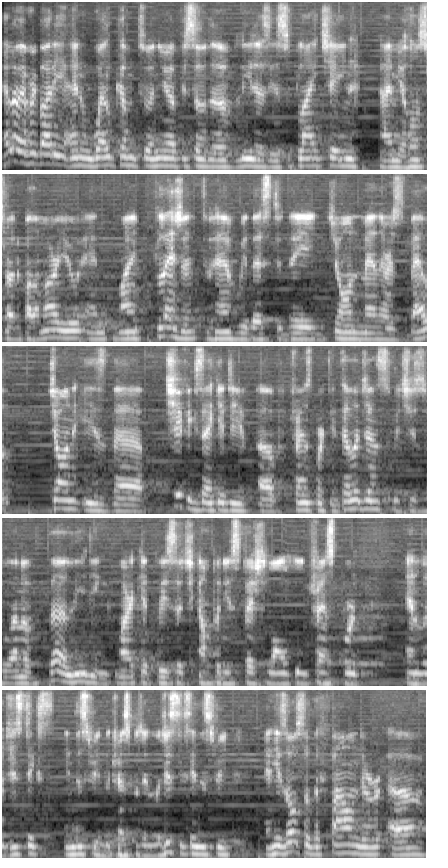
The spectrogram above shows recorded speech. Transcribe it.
Hello, everybody, and welcome to a new episode of Leaders in Supply Chain. I'm your host, Radu Palamariu, and my pleasure to have with us today John Manners Bell. John is the Chief Executive of Transport Intelligence, which is one of the leading market research companies specialized in transport and logistics industry, in the transport and logistics industry. And he's also the founder of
